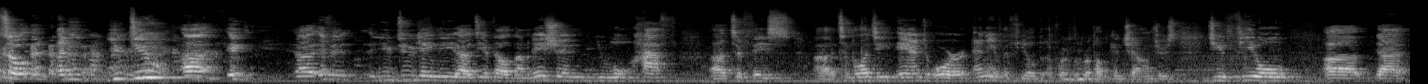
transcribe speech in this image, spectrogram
So, I mean, you do, uh, uh, if it, you do gain the uh, DFL nomination, you will have uh, to face uh, Tim Pawlenty and or any of the field of Mm-hmm. Republican challengers. Do you feel uh, that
